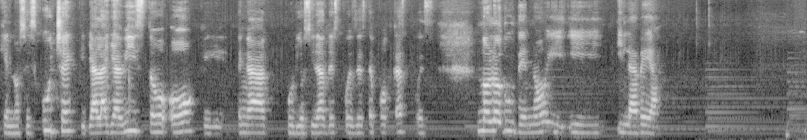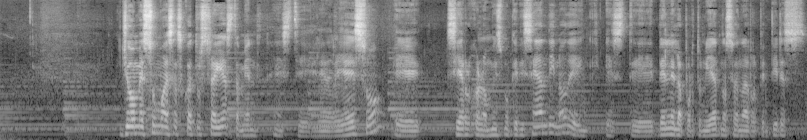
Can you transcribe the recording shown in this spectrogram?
que nos escuche, que ya la haya visto o que tenga curiosidad después de este podcast, pues no lo dude, ¿no? Y, y, y la vea. Yo me sumo a esas cuatro estrellas, también este, le daría eso. Eh, cierro con lo mismo que dice Andy, ¿no? De, este, denle la oportunidad, no se van a arrepentir, es,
